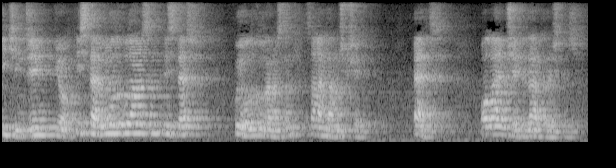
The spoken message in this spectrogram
ikinci yol. İster bu yolu kullanırsın, ister bu yolu kullanırsın. Sana kalmış bir şey. Evet. Olay bu şekilde arkadaşlar.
